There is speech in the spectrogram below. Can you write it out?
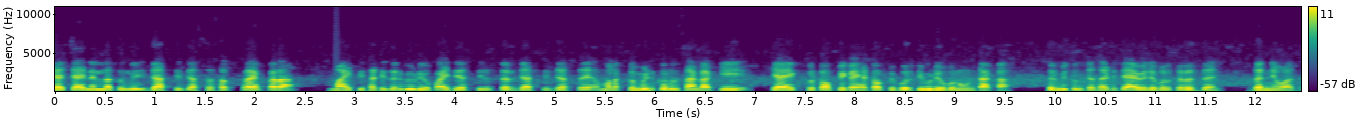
ह्या चॅनलला तुम्ही जास्तीत जास्त सबस्क्राईब करा. माहितीसाठी जर व्हिडिओ पाहिजे असतील तर जास्तीत जास्त मला कमेंट करून सांगा की त्या एक टॉपिक आहे ह्या टॉपिकवरती व्हिडिओ बनवून टाका. तर मी तुमच्यासाठी ते अवेलेबल करत जाईन. धन्यवाद.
